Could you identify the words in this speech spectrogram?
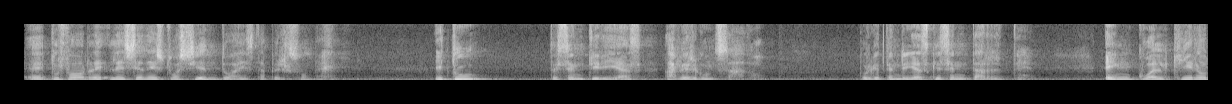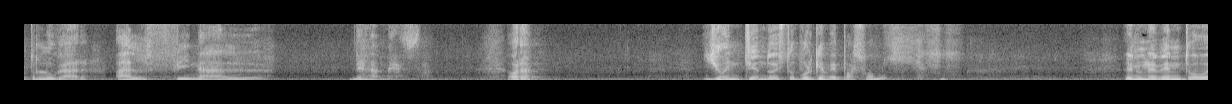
eh, por favor, le, le cedes tu asiento a esta persona. Y tú te sentirías avergonzado, porque tendrías que sentarte en cualquier otro lugar al final de la mesa. Ahora, yo entiendo esto porque me pasó a mí. En un evento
